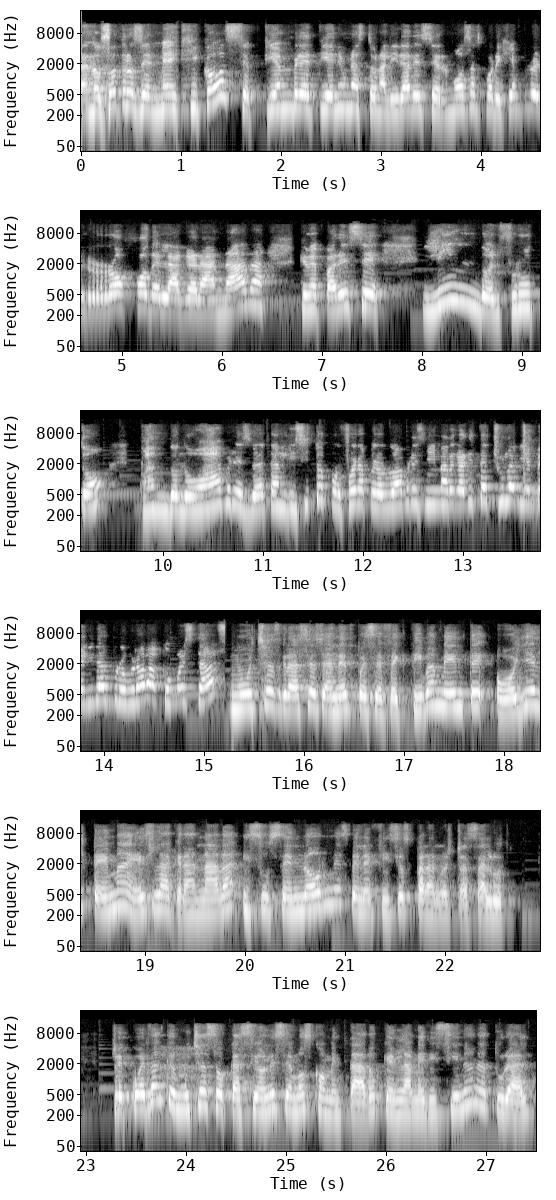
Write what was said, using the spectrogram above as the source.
Para nosotros en México, septiembre tiene unas tonalidades hermosas, por ejemplo, el rojo de la granada, que me parece lindo el fruto. Cuando lo abres, ¿verdad? Tan lisito por fuera, pero lo abres, mi Margarita Chula, bienvenida al programa, ¿cómo estás? Muchas gracias, Janet. Pues efectivamente, hoy el tema es la granada y sus enormes beneficios para nuestra salud. Recuerdan que en muchas ocasiones hemos comentado que en la medicina natural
